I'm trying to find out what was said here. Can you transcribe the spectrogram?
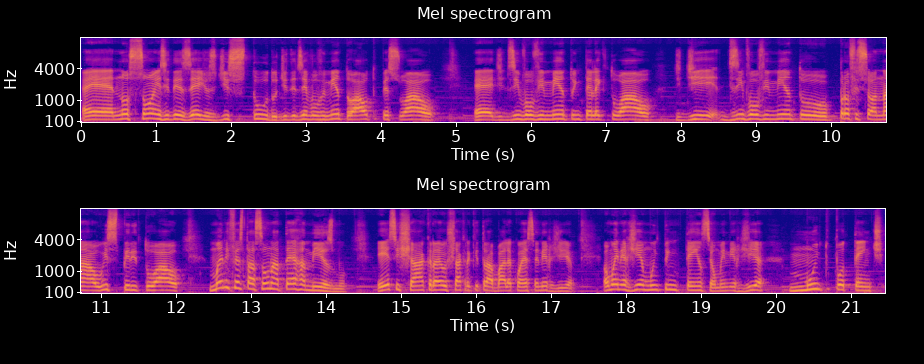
é, noções e desejos de estudo, de desenvolvimento autopessoal, é, de desenvolvimento intelectual, de, de desenvolvimento profissional, espiritual, manifestação na Terra mesmo. Esse chakra é o chakra que trabalha com essa energia. É uma energia muito intensa, é uma energia muito potente.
